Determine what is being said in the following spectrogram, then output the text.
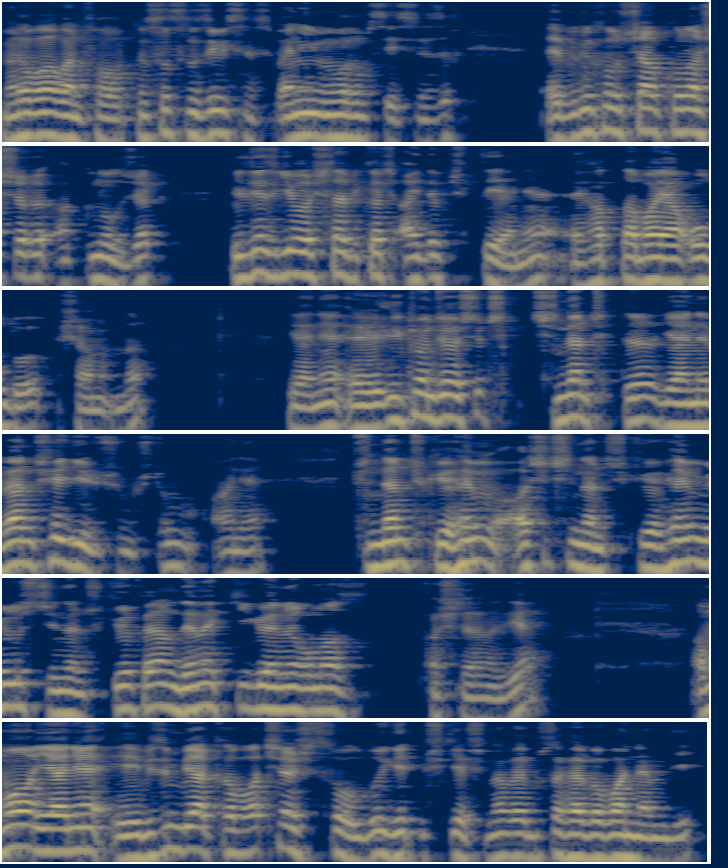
Merhaba ben Faruk. Nasılsınız iyi misiniz? Ben iyiyim umarım siz iyisinizdir. E, bugün konuşacağım konu aşıları hakkında olacak. Bildiğiniz gibi aşılar birkaç ayda çıktı yani. E, hatta bayağı oldu şu anlamda. Yani e, ilk önce aşı Çin'den çıktı. Yani ben şey diye düşünmüştüm. Hani Çin'den çıkıyor. Hem aşı Çin'den çıkıyor hem virüs Çin'den çıkıyor falan. Demek ki güvenilir olmaz aşılarına diye. Ama yani e, bizim bir akraba Çin aşısı oldu 72 yaşında ve bu sefer babaannem değil.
